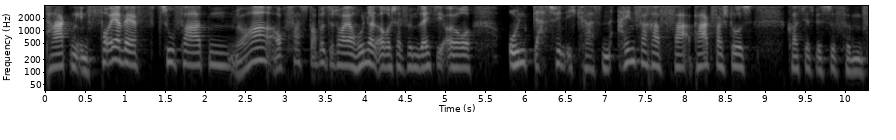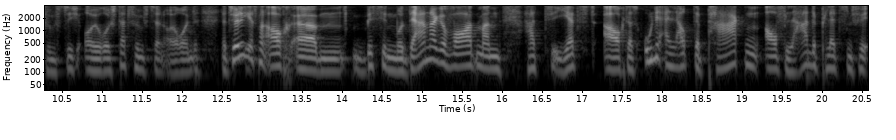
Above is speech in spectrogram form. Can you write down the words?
Parken in Feuerwehrzufahrten, ja, auch fast doppelt so teuer, 100 Euro statt 65 Euro. Und das finde ich krass, ein einfacher Fa Parkverstoß kostet jetzt bis zu 55 Euro statt 15 Euro. Und natürlich ist man auch ähm, ein bisschen moderner geworden. Man hat jetzt auch das unerlaubte Parken auf Ladeplätzen für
